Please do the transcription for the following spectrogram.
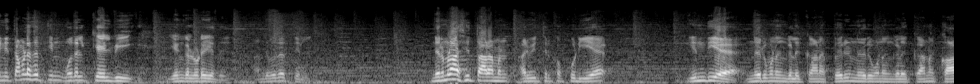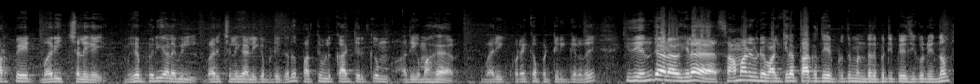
இனி தமிழகத்தின் முதல் கேள்வி எங்களுடையது. அந்த விதத்தில் நிர்மலா சீதாராமன் அறிவித்திருக்கக்கூடிய இந்திய நிறுவனங்களுக்கான பெரு நிறுவனங்களுக்கான கார்ப்பரேட் வரி சலுகை மிகப்பெரிய அளவில் வரி சலுகை அளிக்கப்பட்டிருக்கிறது. பத்து விழுக்காட்டிற்கும் அதிகமாக வரி குறைக்கப்பட்டிருக்கிறது. இது எந்த அளவில் சாமானியருடைய வாழ்க்கையில் தாக்கத்தை ஏற்படுத்தும் என்பதை பற்றி பேசிக் கொண்டிருந்தோம்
